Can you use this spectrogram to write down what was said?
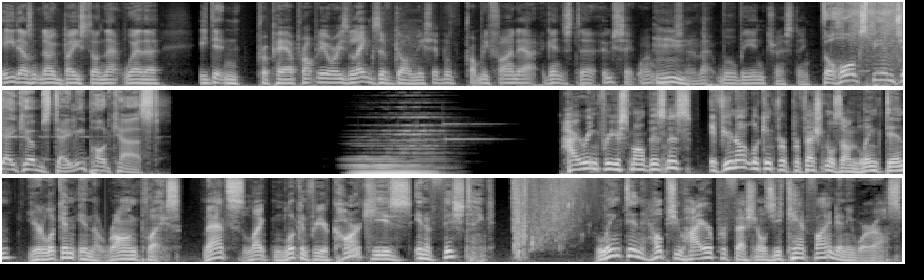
he doesn't know based on that whether he didn't prepare properly or his legs have gone. He said we'll probably find out against uh, Usyk, won't we? So that will be interesting. The Hawksbee and Jacobs Daily Podcast. Hiring for your small business? If you're not looking for professionals on LinkedIn, you're looking in the wrong place. That's like looking for your car keys in a fish tank. LinkedIn helps you hire professionals you can't find anywhere else,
